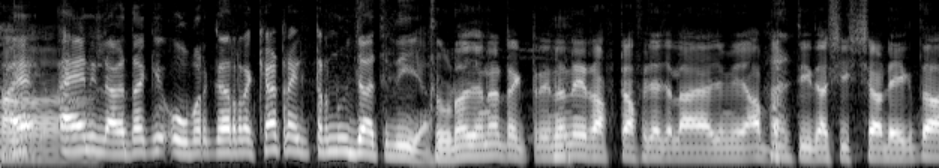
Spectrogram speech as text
ਐ ਨਹੀਂ ਲੱਗਦਾ ਕਿ ਓਵਰ ਕਰ ਰੱਖਿਆ ਟਰੈਕਟਰ ਨੂੰ ਜੱਚਦੀ ਆ। ਥੋੜਾ ਜਿਹਾ ਨਾ ਟਰੈਕਟਰ ਇਹਨਾਂ ਨੇ ਰਫ ਟਫ ਜਿਹਾ ਚਲਾਇਆ ਜਿਵੇਂ ਆ ਬੱਤੀ ਦਾ ਸ਼ੀਸ਼ਾ ਡੇਗਦਾ।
